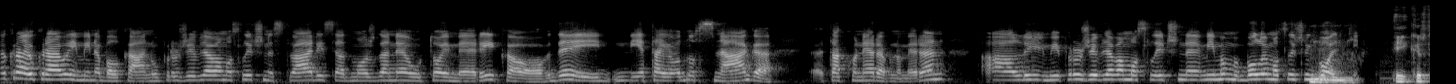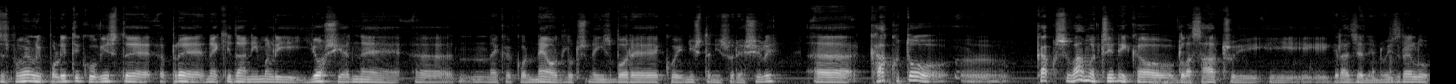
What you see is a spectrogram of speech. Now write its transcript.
Na kraju krajeva i mi na Balkanu proživljavamo slične stvari, sad možda ne u toj meri kao ovde i nije taj odnos snaga tako neravnomeran, ali mi proživljavamo slične, mi imamo, bolujemo od sličnih mm. boljki. I kad ste spomenuli politiku, vi ste pre neki dan imali još jedne e, nekako neodlučne izbore koji ništa nisu rešili. E, kako to, e, kako se vama čini kao glasaču i, i građaninu u Izraelu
